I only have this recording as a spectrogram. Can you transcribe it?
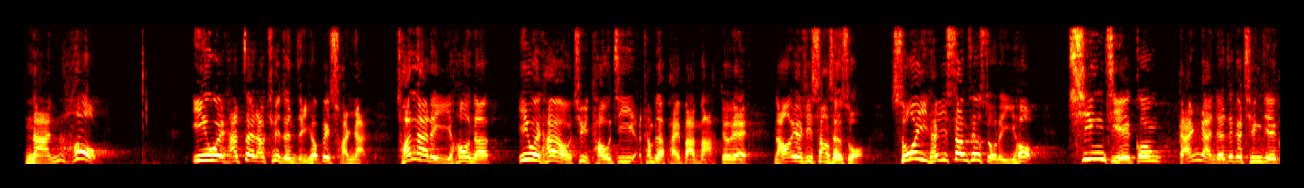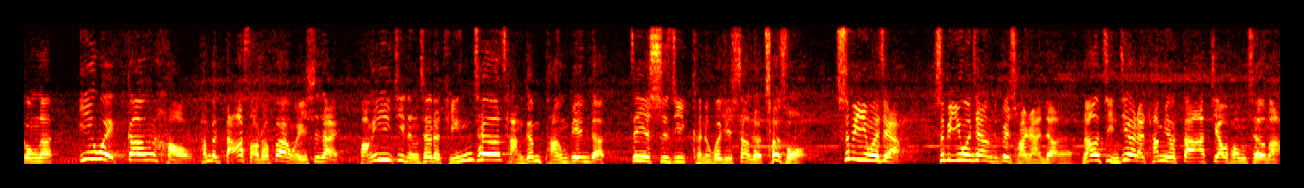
然后因为他再到确诊者以后被传染，传染了以后呢，因为他要去淘机，他们在排班嘛，对不对？然后要去上厕所，所以他去上厕所了以后。清洁工感染的这个清洁工呢，因为刚好他们打扫的范围是在防疫技能车的停车场跟旁边的这些司机可能会去上的厕所，是不是因为这样？是不是因为这样子被传染的？然后紧接下来他们又搭交通车嘛，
